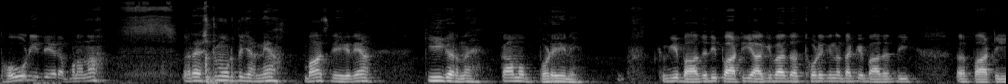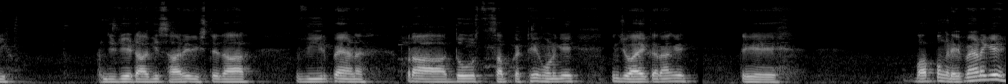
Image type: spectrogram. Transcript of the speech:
ਥੋੜੀ ਦੇਰ ਆਪਣਾ ਨਾ ਰੈਸਟ ਮੋਡ ਤੇ ਜਾਂਦੇ ਆ ਬਾਅਦ 'ਚ ਦੇਖਦੇ ਆ ਕੀ ਕਰਨਾ ਹੈ। ਕੰਮ ਬੜੇ ਨੇ ਕਿਉਂਕਿ ਇਬਾਦਤ ਦੀ ਪਾਰਟੀ ਆ ਗਈ ਬਾਅਦ ਥੋੜੇ ਦਿਨਾਂ ਤੱਕ ਇਬਾਦਤ ਦੀ ਪਾਰਟੀ ਦੀ ਡੇਟ ਆ ਗਈ। ਸਾਰੇ ਰਿਸ਼ਤੇਦਾਰ ਵੀਰ ਭੈਣ ਭਰਾ ਦੋਸਤ ਸਭ ਇਕੱਠੇ ਹੋਣਗੇ ਇੰਜੋਏ ਕਰਾਂਗੇ ਤੇ ਬਾ ਭੰਗੜੇ ਪੈਣਗੇ।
